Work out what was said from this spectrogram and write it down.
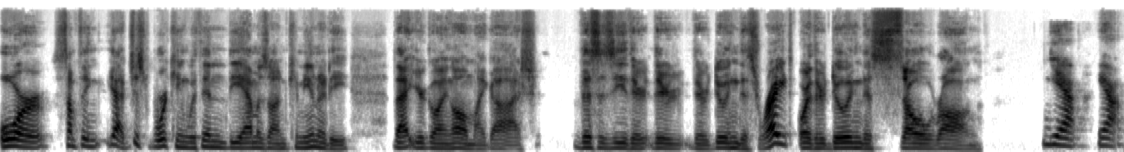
or something yeah just working within the amazon community that you're going oh my gosh this is either they're they're doing this right or they're doing this so wrong. Yeah yeah.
